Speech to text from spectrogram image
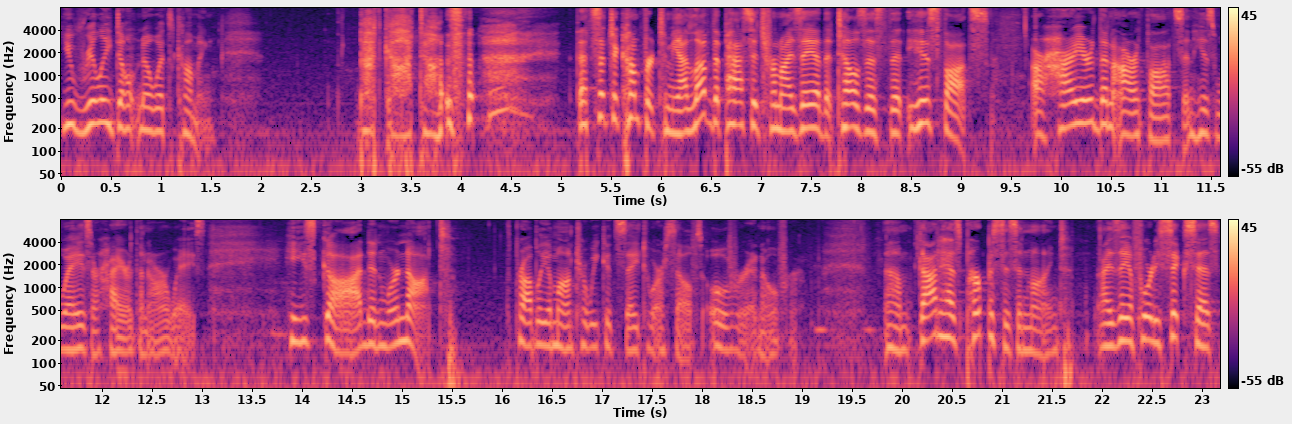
you really don't know what's coming. But God does. That's such a comfort to me. I love the passage from Isaiah that tells us that his thoughts are higher than our thoughts, and his ways are higher than our ways. He's God, and we're not. Probably a mantra we could say to ourselves over and over. Um, God has purposes in mind. Isaiah 46 says,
